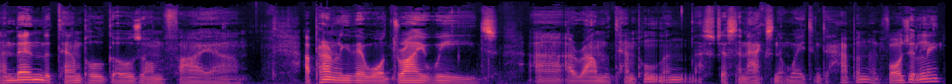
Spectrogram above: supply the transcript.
And then the temple goes on fire. Apparently, there were dry weeds uh, around the temple, and that's just an accident waiting to happen, unfortunately.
